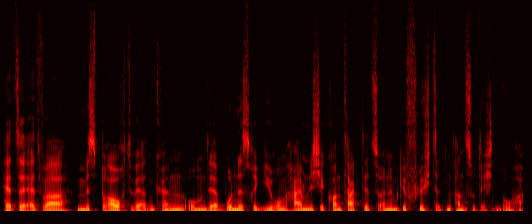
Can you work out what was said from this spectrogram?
hätte etwa missbraucht werden können, um der Bundesregierung heimliche Kontakte zu einem Geflüchteten anzudichten. Oha.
